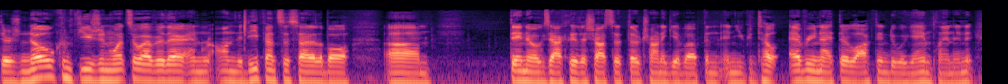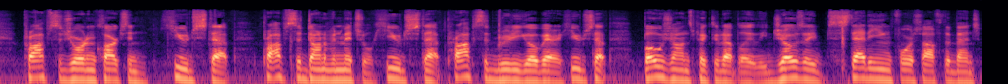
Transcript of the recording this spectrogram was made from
There's no confusion whatsoever there. And on the defensive side of the ball, um, they know exactly the shots that they're trying to give up. And, and you can tell every night they're locked into a game plan. And it, props to Jordan Clarkson, huge step. Props to Donovan Mitchell, huge step. Props to Rudy Gobert, huge step. Bojan's picked it up lately. Joe's a steadying force off the bench.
